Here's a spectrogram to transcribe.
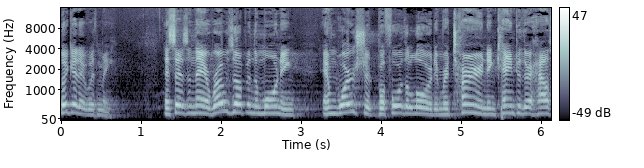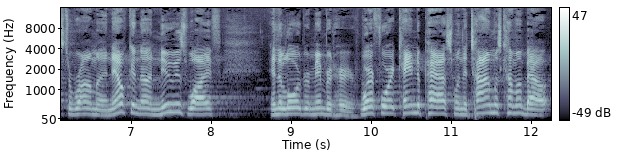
Look at it with me. It says, And they arose up in the morning and worshiped before the Lord and returned and came to their house to Ramah. And Elkanah knew his wife, and the Lord remembered her. Wherefore it came to pass when the time was come about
